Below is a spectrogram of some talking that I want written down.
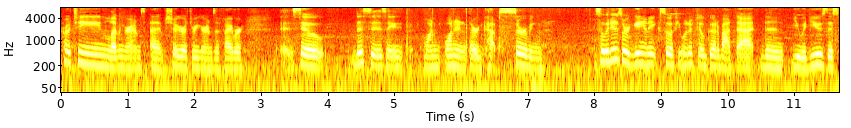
protein, 11 grams of sugar, three grams of fiber. So this is a one, one and a third cup serving so it is organic, so if you want to feel good about that, then you would use this.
